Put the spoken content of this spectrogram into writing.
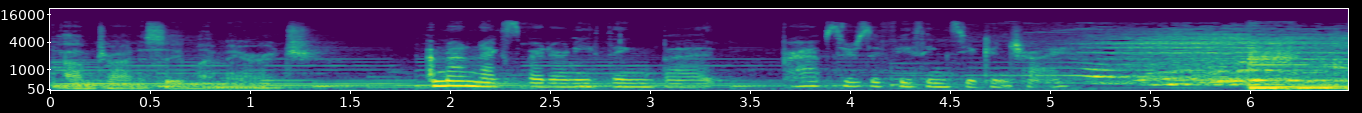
I'm trying to save my marriage. I'm not an expert or anything, but perhaps there's a few things you can try.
